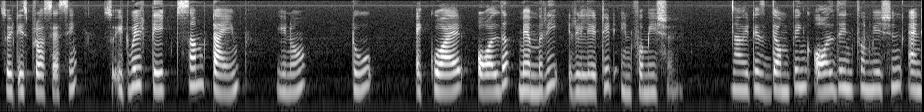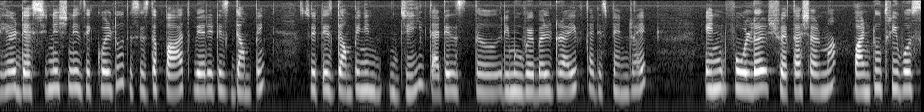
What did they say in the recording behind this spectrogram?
So, it is processing. So, it will take some time you know to acquire all the memory related information. Now, it is dumping all the information and here destination is equal to this is the path where it is dumping. So, it is dumping in G that is the removable drive that is pen drive in folder Shweta Sharma 123 was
